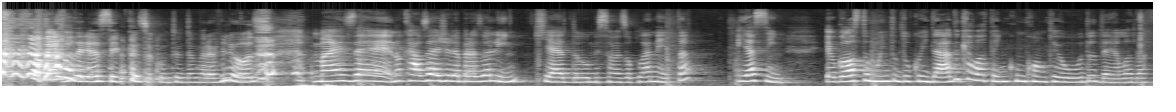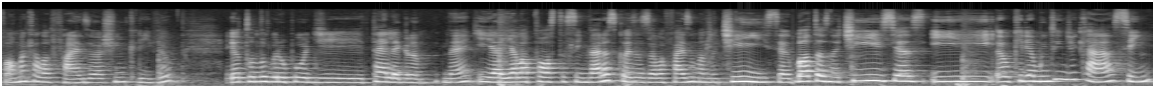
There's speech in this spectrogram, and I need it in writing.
Também poderia ser, porque o seu conteúdo é maravilhoso. Mas é, no caso é a Júlia Brasolim, que é do Missão Exoplaneta. E assim, eu gosto muito do cuidado que ela tem com o conteúdo dela, da forma que ela faz, eu acho incrível. Eu tô no grupo de Telegram, né? E aí ela posta, assim, várias coisas. Ela faz uma notícia, bota as notícias e eu queria muito indicar, sim,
